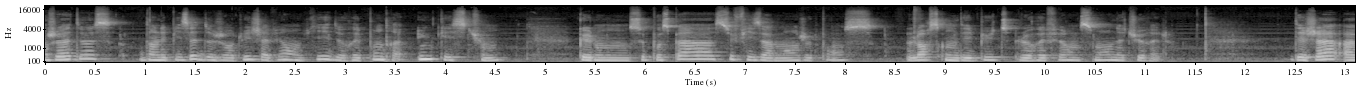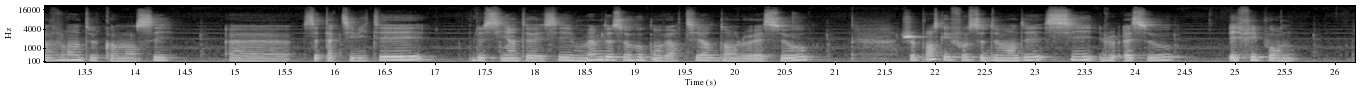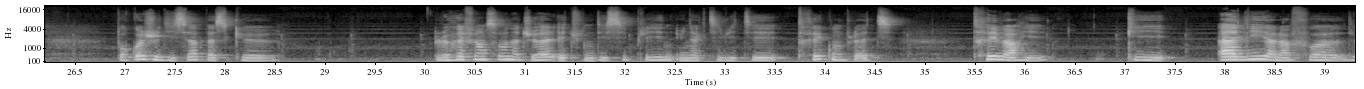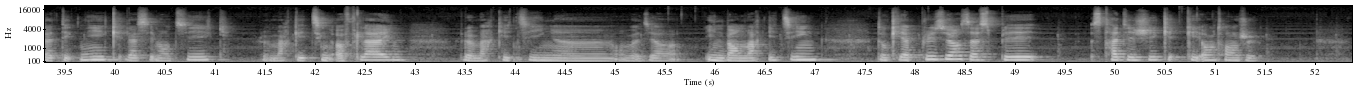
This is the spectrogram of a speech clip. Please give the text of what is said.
Bonjour à tous. Dans l'épisode d'aujourd'hui, j'avais envie de répondre à une question que l'on ne se pose pas suffisamment, je pense, lorsqu'on débute le référencement naturel. Déjà, avant de commencer euh, cette activité, de s'y intéresser ou même de se reconvertir dans le SEO, je pense qu'il faut se demander si le SEO est fait pour nous. Pourquoi je dis ça? Parce que le référencement naturel est une discipline, une activité très complète, très variée, qui allie à la fois la technique, la sémantique, le marketing offline, le marketing, euh, on va dire, inbound marketing. Donc il y a plusieurs aspects stratégiques qui entrent en jeu.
